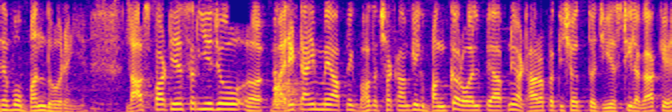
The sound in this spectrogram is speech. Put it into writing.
हैं, वो बंद हो रही हैं। लास्ट पार्ट ये सर, ये जो मैरी टाइम में आपने एक बहुत अच्छा काम किया कि बंकर ऑयल पर आपने 18 प्रतिशत जीएसटी लगा के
